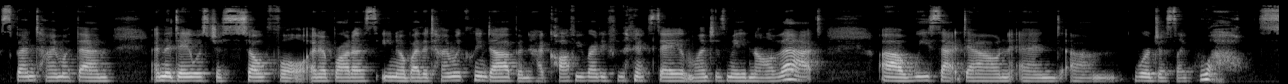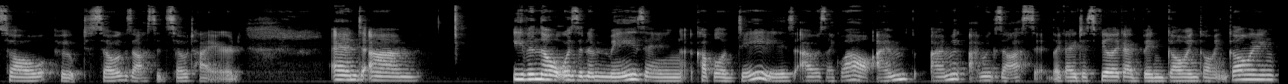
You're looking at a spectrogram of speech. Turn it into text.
spend time with them. And the day was just so full. And it brought us, you know, by the time we cleaned up and had coffee ready for the next day and lunches made and all of that, uh, we sat down and um, we're just like, wow, so pooped, so exhausted, so tired. And um, even though it was an amazing couple of days, I was like, wow, I'm I'm I'm exhausted. Like I just feel like I've been going, going, going.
